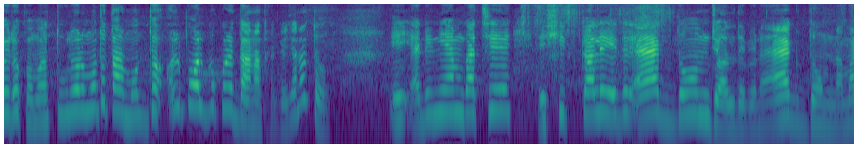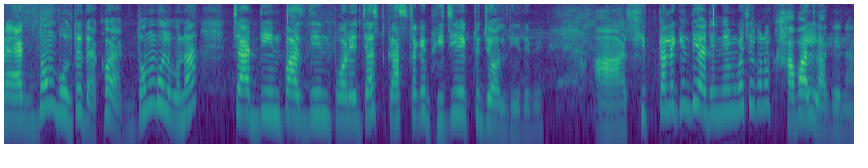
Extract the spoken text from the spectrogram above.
ওই রকম। মানে তুলোর মতো তার মধ্যে অল্প অল্প করে দানা থাকে, জানো তো? এই অ্যাডিনিয়াম গাছে এই শীতকালে এদের একদম জল দেবে না, একদম না। মানে একদম বলতে দেখো, একদম বলব না, চার দিন, পাঁচ দিন পরে জাস্ট গাছটাকে ভিজিয়ে একটু জল দিয়ে দেবে। আর শীতকালে কিন্তু অ্যাডিনিয়াম গাছের কোনো খাবার লাগে না।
